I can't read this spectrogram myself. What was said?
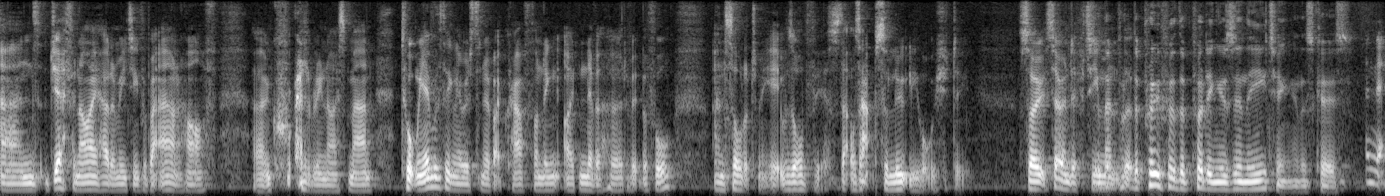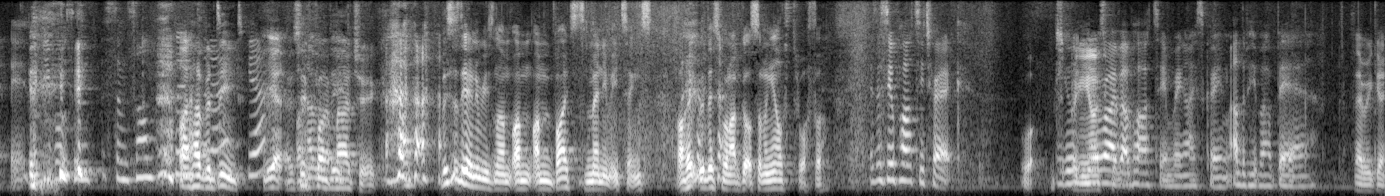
And Jeff and I had a meeting for about an hour and a half. Uh, incredibly nice man. Taught me everything there is to know about crowdfunding. I'd never heard of it before, and sold it to me. It was obvious. That was absolutely what we should do. So serendipity So meant the, that the proof of the pudding is in the eating in this case. And uh, have you brought some, some samples? I have today? indeed. Yeah. yeah As I if by indeed. magic. This is the only reason I'm, I'm, I'm invited to many meetings. I hope with this one I've got something else to offer. Is this your party trick? What? Just You, bringing you ice arrive cream? at a party and bring ice cream. Other people have beer. There we go.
